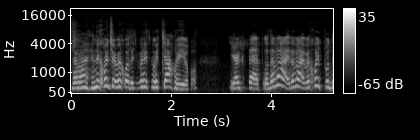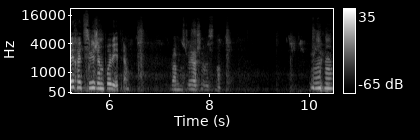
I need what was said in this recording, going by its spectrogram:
Давай. Не хоче виходити, ви- витягуй його. Як тепло. Давай, давай, виходь подихати свіжим повітрям. Прям настояща весна. Мгм.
